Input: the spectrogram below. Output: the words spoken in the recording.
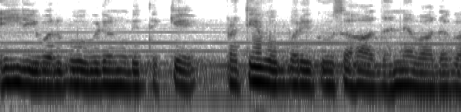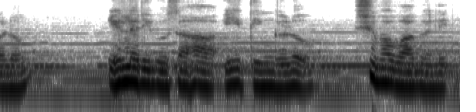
ಇಲ್ಲಿವರೆಗೂ ವಿಡಿಯೋ ನೋಡಿದ್ದಕ್ಕೆ ಪ್ರತಿಯೊಬ್ಬರಿಗೂ ಸಹ ಧನ್ಯವಾದಗಳು. ಎಲ್ಲರಿಗೂ ಸಹ ಈ ತಿಂಗಳು ಶುಭವಾಗಲಿ.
